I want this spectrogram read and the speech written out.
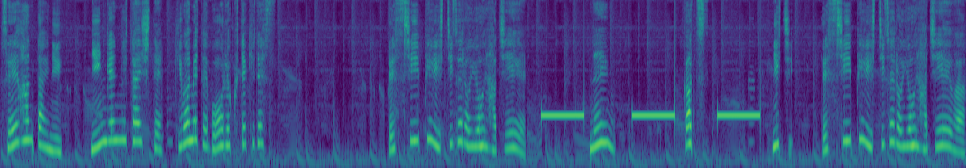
正反対に人間に対して極めて暴力的です。SCP-1048A 年月日 SCP-1048A は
